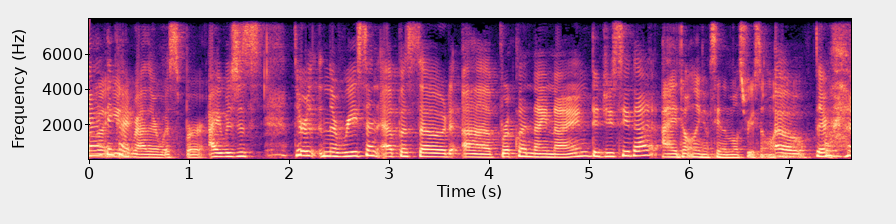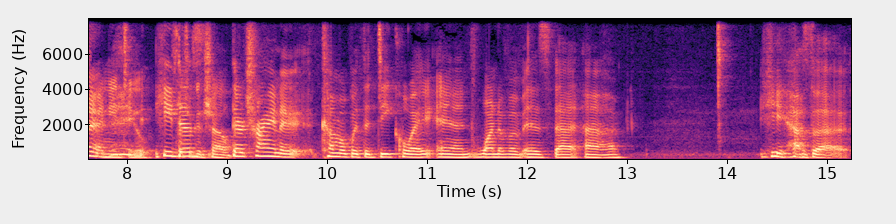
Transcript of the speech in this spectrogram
Yeah, I think you? I'd rather whisper. I was just there in the recent episode, uh, Brooklyn Nine Nine. Did you see that? I don't think I've seen the most recent one. Oh, they're, I need to. He Such does. a good show. They're trying to come up with a decoy, and one of them is that uh, he has a.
